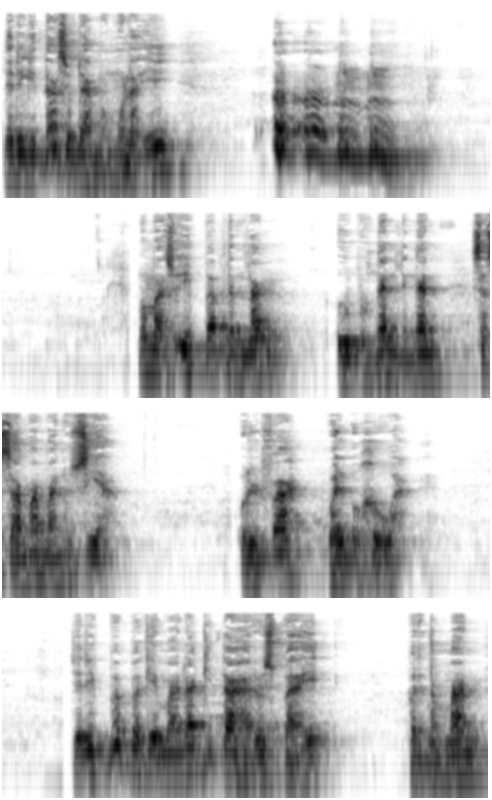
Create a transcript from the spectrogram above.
Jadi kita sudah memulai memasuki bab tentang hubungan dengan sesama manusia. Ulfah wal ukhuwah. Jadi bagaimana kita harus baik berteman,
